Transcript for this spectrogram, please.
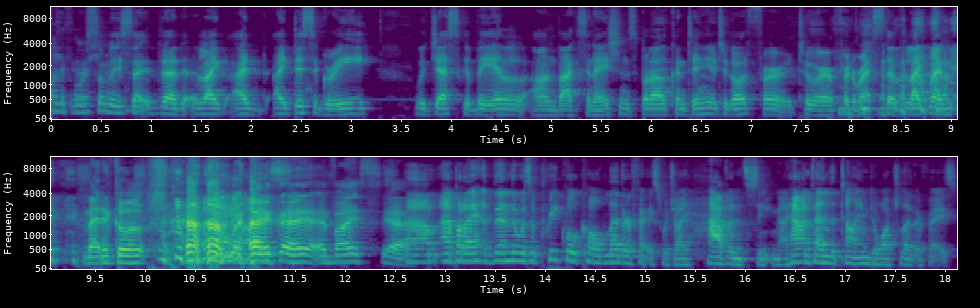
I think somebody said that like I I disagree with Jessica Biel on vaccinations, but I'll continue to go for to her for the rest of like my medical like, uh, advice. Yeah. Um, uh, but I then there was a prequel called Leatherface, which I haven't seen. I haven't found the time to watch Leatherface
